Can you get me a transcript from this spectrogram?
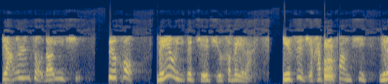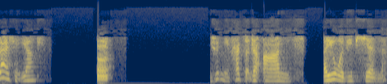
两个人走到一起，最后没有一个结局和未来。你自己还不放弃，你赖谁呀？嗯，你说你还搁这啊你？哎呦我的天哪！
